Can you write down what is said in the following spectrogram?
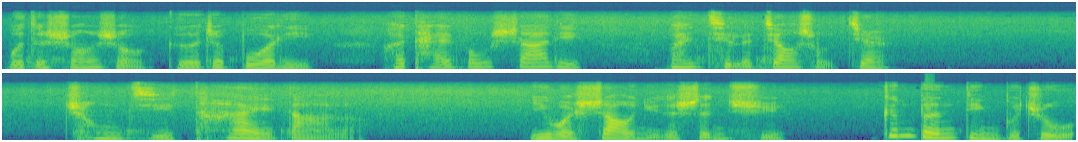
我的双手隔着玻璃和台风沙粒玩起了较手劲儿，冲击太大了，以我少女的身躯根本顶不住。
